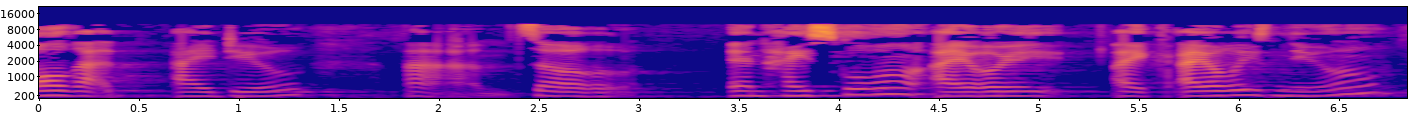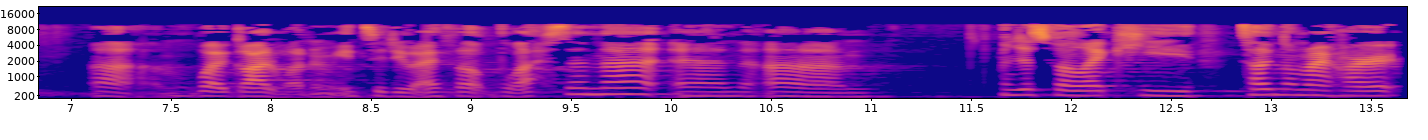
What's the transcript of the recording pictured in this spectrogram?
all that I do. Um, so in high school, I always like I always knew um, what God wanted me to do. I felt blessed in that, and um, I just felt like He tugged on my heart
